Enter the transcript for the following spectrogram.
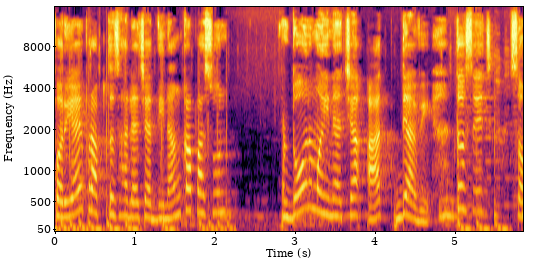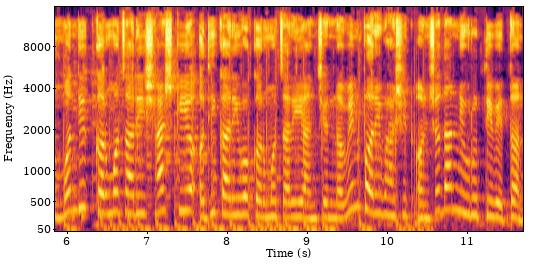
पर्याय प्राप्त झाल्याच्या दिनांकापासून दोन महिन्याच्या आत द्यावे. तसेच संबंधित कर्मचारी शासकीय अधिकारी व कर्मचारी यांचे नवीन परिभाषित अंशदान निवृत्ती वेतन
